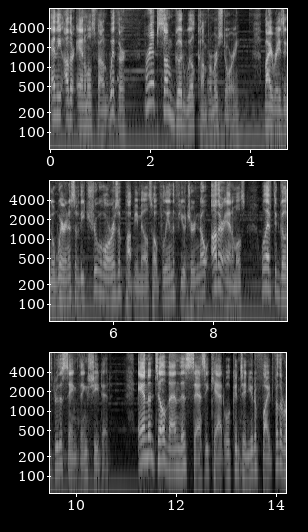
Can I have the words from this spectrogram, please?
and the other animals found with her Perhaps some good will come from her story by raising awareness of the true horrors of puppy mills Hopefully in the future no other animals will have to go through the same things she did. And until then this sassy cat will continue to fight for the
